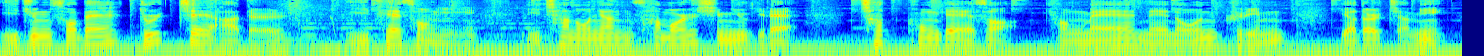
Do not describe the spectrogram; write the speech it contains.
이중섭의 둘째 아들 이태성이 2005년 3월 16일에 첫 공개해서 경매에 내놓은 그림 8점이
